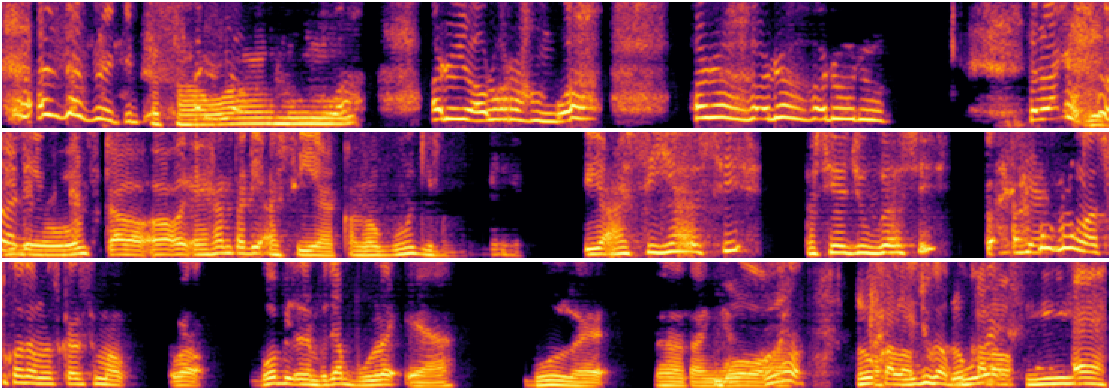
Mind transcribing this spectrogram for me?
Astagfirullahaladzim Ketawa Aduh, mulu. gua. Aduh ya Allah rahang gua. Aduh, aduh, aduh, aduh. Jadi Deus, kalau oh, Ehan tadi Asia, kalau gue gimana? Iya Asia sih, Asia juga sih. Asia. Emang lu gak suka sama sekali sama, well, gue bilang nyebutnya bule ya. Bule. Tanda tanya. Bule. Lu kalau juga lu bule kalau sih. eh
